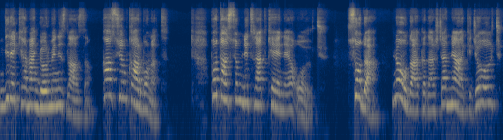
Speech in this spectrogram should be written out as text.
direkt hemen görmeniz lazım. Kalsiyum karbonat. Potasyum nitrat KNO3. Soda. Ne oldu arkadaşlar? Na2CO3.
